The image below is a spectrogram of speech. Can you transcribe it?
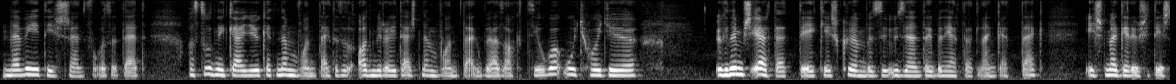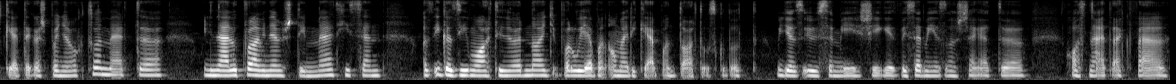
nevét és rendfogazatát. Azt tudni kell, hogy őket nem vonták, tehát az admiralitást nem vonták be az akcióba, úgyhogy ők nem is értették, és különböző üzenetekben értetlenkedtek, és megerősítést kértek a spanyoloktól, mert ugye náluk valami nem stimmelt, hiszen az igazi Martin őrnagy valójában Amerikában tartózkodott. Ugye az ő személyiségét, vagy személyazonosságát használták fel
